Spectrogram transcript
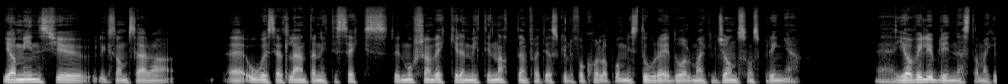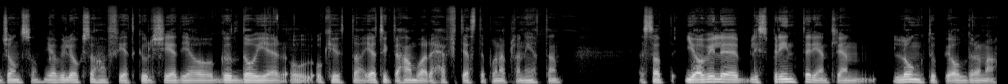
Jag minns ju liksom så här, eh, OS i Atlanta 96. morsan väcker den mitt i natten för att jag skulle få kolla på min stora idol Michael Johnson springa. Eh, jag vill ju bli nästa Michael Johnson. Jag vill också ha en fet guldkedja och gulddojor och, och kuta. Jag tyckte han var det häftigaste på den här planeten. Så att jag ville bli sprinter egentligen långt upp i åldrarna.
